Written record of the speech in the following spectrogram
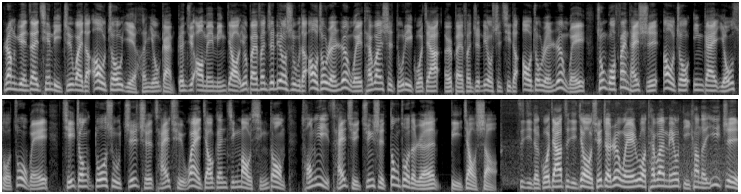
让远在千里之外的澳洲也很有感。根据澳媒民调，有百分之六十五的澳洲人认为台湾是独立国家，而百分之六十七的澳洲人认为中国犯台时，澳洲应该有所作为。其中多数支持采取外交跟经贸行动，同意采取军事动作的人比较少。自己的国家自己救。学者认为，若台湾没有抵抗的意志，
